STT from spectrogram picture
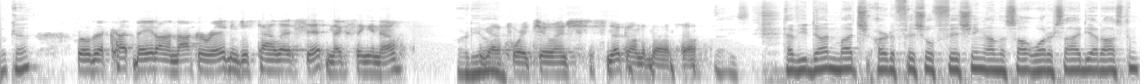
Okay. A little bit of cut bait on a knocker rig and just kind of let it sit. Next thing you know, Party we got a 42 inch snook on the boat. So Nice. Have you done much artificial fishing on the saltwater side yet, Austin?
